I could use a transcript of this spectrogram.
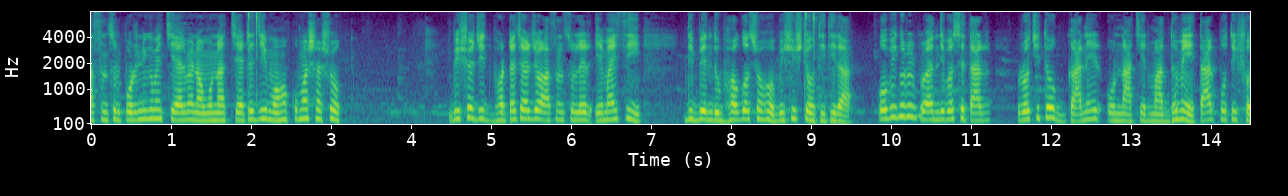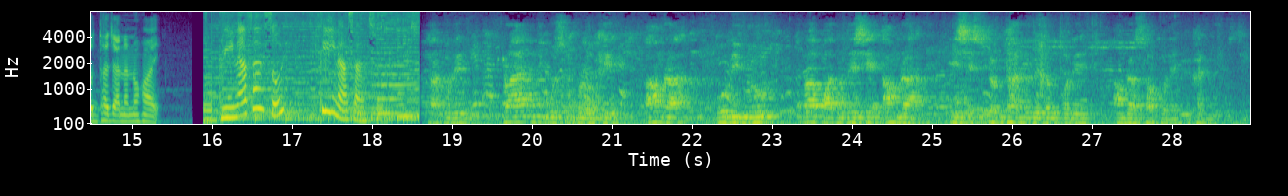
আসানসোল পৌর নিগমের চেয়ারম্যান অমরনাথ চ্যাটার্জি, মহকুমা শাসক বিশ্বজিৎ ভট্টাচার্য, আসানসোলের এমআইসি দিব্যেন্দু ভগত সহ বিশিষ্ট অতিথিরা। কবিগুরুর প্রয়াণ দিবসে তার রচিত গানের ও নাচের মাধ্যমে তার প্রতি শ্রদ্ধা জানানো হয়। গ্রিন আসানসোল ক্লিন আসানসোল ঠাকুরের প্রাণ দিবস উপলক্ষে আমরা কবিগুরু বা পাদদেশে আমরা এসে শ্রদ্ধা নিবেদন করে আমরা সকলে এখানে উপস্থিত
